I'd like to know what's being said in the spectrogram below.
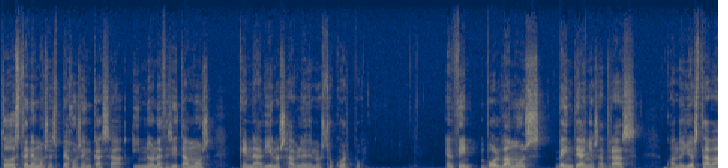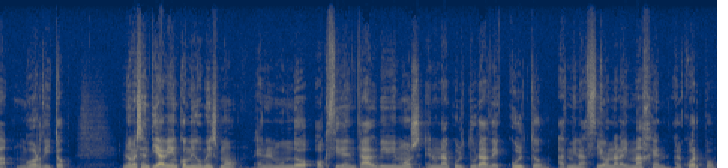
Todos tenemos espejos en casa y no necesitamos que nadie nos hable de nuestro cuerpo. En fin, volvamos 20 años atrás, cuando yo estaba gordito, no me sentía bien conmigo mismo. En el mundo occidental vivimos en una cultura de culto, admiración a la imagen, al cuerpo.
